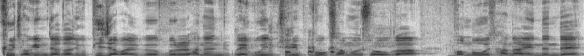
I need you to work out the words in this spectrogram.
그 적임자도 아니고 비자 발급을 하는 외국인 출입국 사무소가 법무부 산하에 있는데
